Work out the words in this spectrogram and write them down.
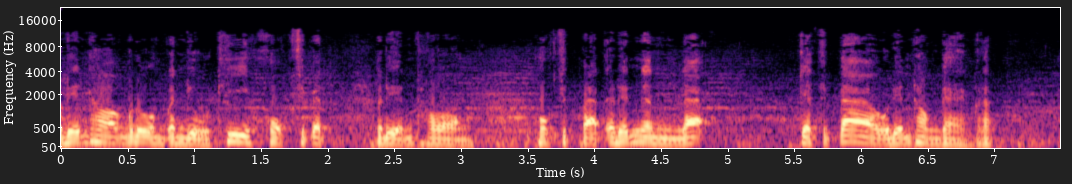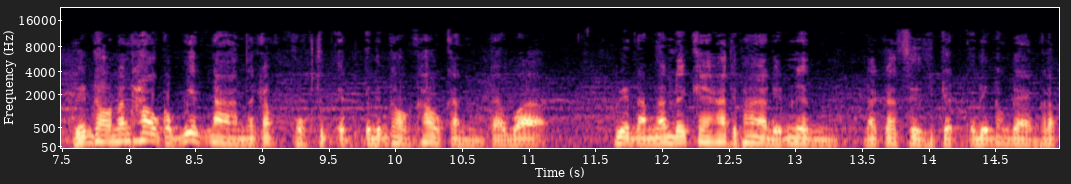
เหรียญทองรวมกันอยู่ที่ 61 เหรียญทอง 68 เหรียญเงินและ 79 เหรียญทองแดงครับ เหรียญทองนั้นเท่ากับเวียดนามนะครับ 61 เหรียญทองเท่ากัน แต่ว่า เวียดนามนั้นได้แค่ 55 เหรียญเงิน และก็ 47 เหรียญทองแดงครับ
